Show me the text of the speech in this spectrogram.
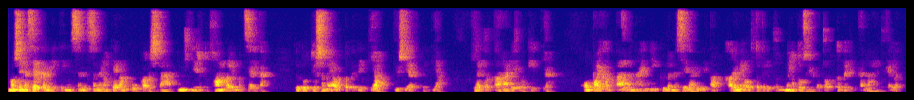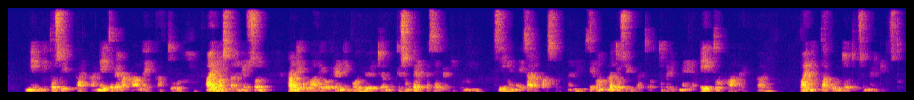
no siinä selkämiittingissä, missä meillä on kerran kuukaudessa vähän niin sanotut hankalimmat selkäjutut, jossa meidän ortopedit ja fysiatrit ja, ja tota, radiologit ja on paikan päällä näin, niin kyllä me siellä hyvin tarkkaan, ja me ortopedit on, meillä on tosi hyvät ortopedit tällä hetkellä, niin, niin tosi tarkkaan, ne ei todellakaan leikkaa turhaa. Ainoastaan jos on radikulaarioire, niin voi hyötyä, mutta jos on pelkkä selkäkipu, niin siihen ei saada vastata. Niin siellä on kyllä tosi hyvät ortopedit meillä, ei turhaa leikkaa, painottaa kuntoutuksen merkitystä.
